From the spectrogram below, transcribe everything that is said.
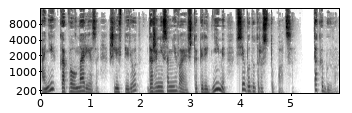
Они, как волнорезы, шли вперед, даже не сомневаясь, что перед ними все будут расступаться. Так и было.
